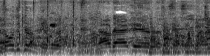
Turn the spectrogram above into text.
जाऊ दे खेळ जाऊ द्या ते उत्तर सासे पंची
